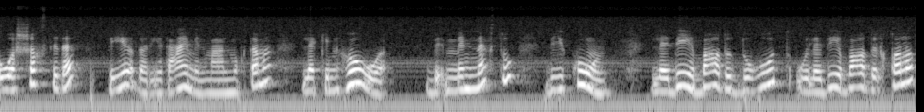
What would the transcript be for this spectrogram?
هو الشخص ده بيقدر يتعامل مع المجتمع لكن هو من نفسه بيكون لديه بعض الضغوط ولديه بعض القلق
